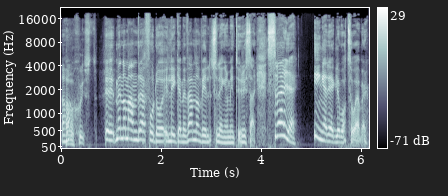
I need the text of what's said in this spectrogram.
Ja, vad schysst. Eh, Men de andra får då ligga med vem de vill så länge de inte är ryssar. Sverige, inga regler whatsoever.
